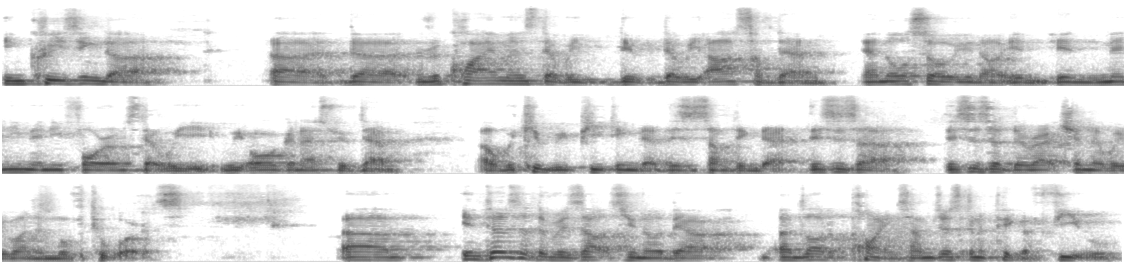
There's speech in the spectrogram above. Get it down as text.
increasing the the requirements that we that we ask of them, and also you know in, in many many forums that we we organize with them uh, we keep repeating that this is something that this is a this is a direction that we want to move towards. Um, in terms of the results, you know, there are a lot of points. I'm just going to pick a few.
